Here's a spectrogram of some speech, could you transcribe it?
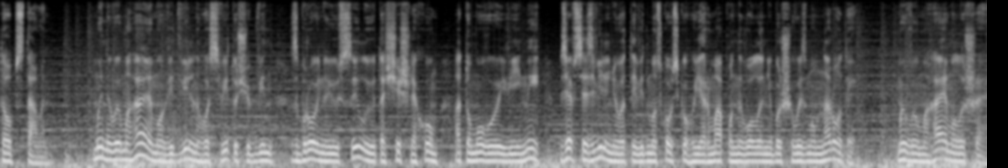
та обставин. Ми не вимагаємо від вільного світу, щоб він збройною силою та ще шляхом атомової війни взявся звільнювати від московського ярма поневолені большевизмом народи. Ми вимагаємо лише,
